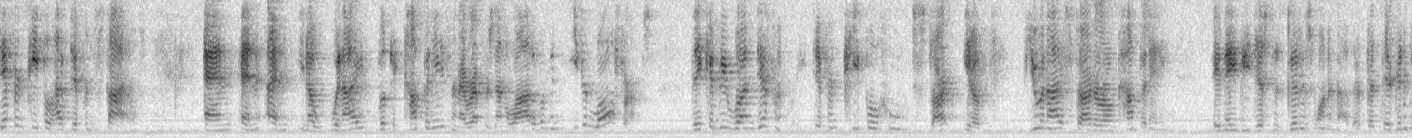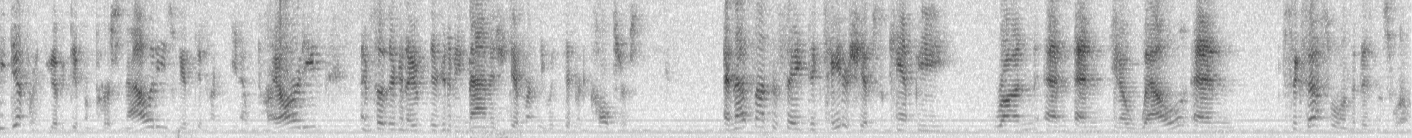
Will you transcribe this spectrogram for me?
different people have different styles. And, and, and, you know, when I look at companies, and I represent a lot of them, and even law firms, they can be run differently. Different people who start, you know, if you and I start our own company, they may be just as good as one another, but they're going to be different. You have different personalities, we have different, you know, priorities, and so they're going to they're going to be managed differently with different cultures. And that's not to say dictatorships can't be run and, and you know well and successful in the business world.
